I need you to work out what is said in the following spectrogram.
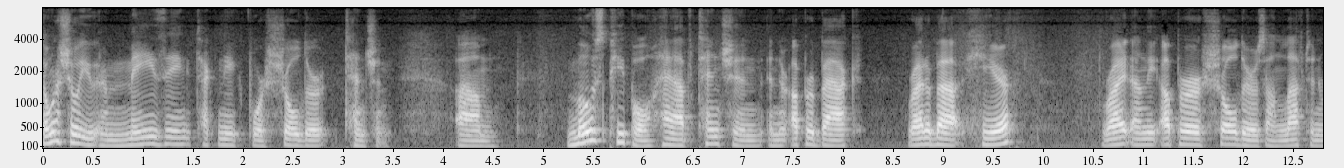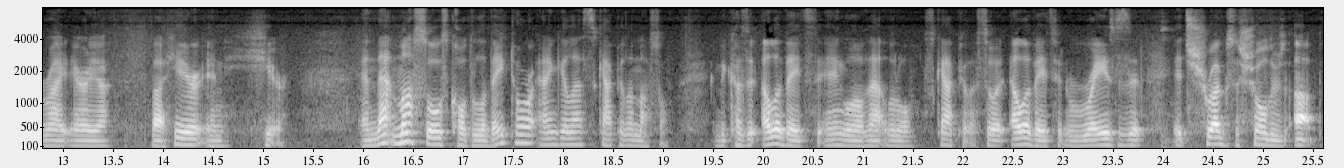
So I want to show you an amazing technique for shoulder tension. Um, most people have tension in their upper back right about here, right on the upper shoulders on left and right area, about here and here. And that muscle is called the levator anguli scapula muscle because it elevates the angle of that little scapula. So it elevates it and raises it, it shrugs the shoulders up.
